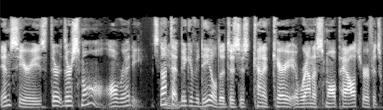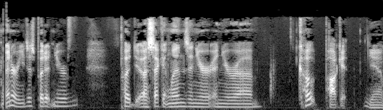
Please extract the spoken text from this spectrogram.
M series, they're they're small already. It's not Yeah. that big of a deal to just, just kind of carry around a small pouch, or if it's winter, you just put it in your put a second lens in your in your um, coat pocket. Yeah,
